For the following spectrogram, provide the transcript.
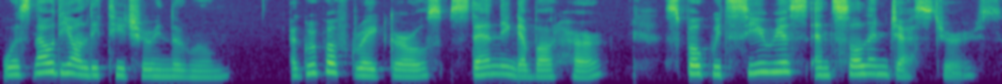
was now the only teacher in the room. A group of great girls standing about her spoke with serious and solemn gestures.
